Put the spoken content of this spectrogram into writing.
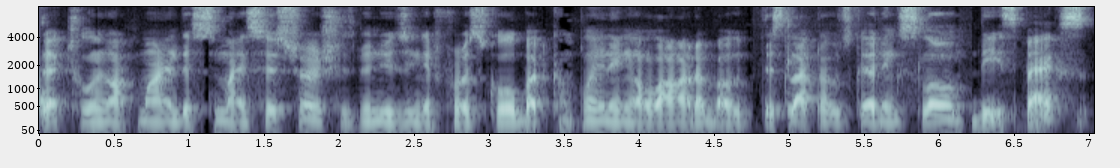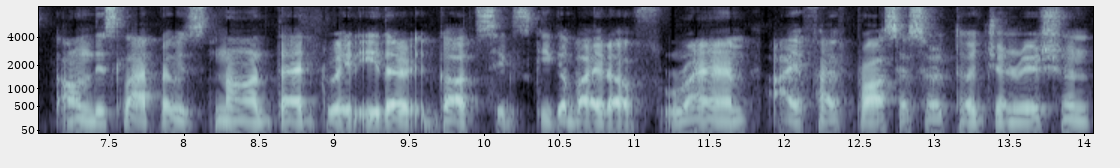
It's actually not mine, this is my sister. She's been using it for school but complaining a lot about this laptop is getting slow. The specs on this laptop is not that great either. It got 6 gigabyte of RAM, i5 processor, third generation,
